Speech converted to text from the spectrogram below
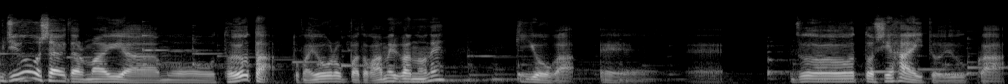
自動車言うたらまあいいや、もうトヨタとかヨーロッパとかアメリカのね、企業が、えー、ずっと支配というか、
